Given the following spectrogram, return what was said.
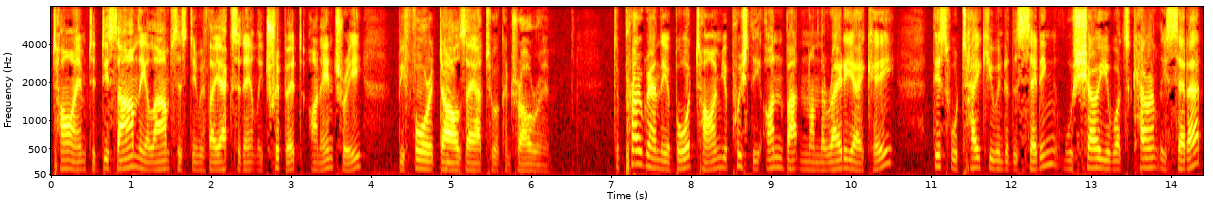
time to disarm the alarm system if they accidentally trip it on entry before it dials out to a control room. To program the abort time, you push the on button on the radio key. This will take you into the setting, will show you what's currently set at,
